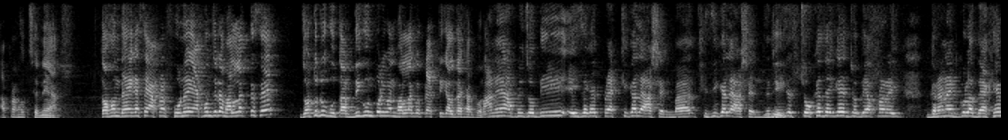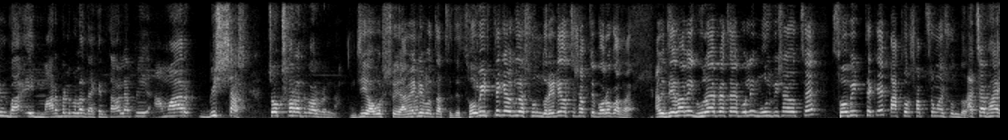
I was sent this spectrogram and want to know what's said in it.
আপনার হচ্ছে নেয়া। তখন দেখা গেছে আপনার ফোনে এখন যেটা ভালো লাগতেছে যতটুকু তার দ্বিগুণ পরিমাণ ভালো লাগবে প্র্যাকটিক্যাল দেখার পর। মানে আপনি যদি এই জায়গায় প্র্যাকটিক্যালে আসেন বা ফিজিক্যালে আসেন যে নিজের চোখে দেখে যদি আপনার এই গ্রানাইটগুলো দেখেন বা এই মার্বেলগুলো দেখেন তাহলে আপনি আমার বিশ্বাস চোখ সরাতে পারবেন না। জি অবশ্যই। আমি এটাই বলতে চাচ্ছি যে ছবির থেকে ওগুলো সুন্দর এটাই হচ্ছে সবচেয়ে বড় কথা। আমি যেভাবেই ঘুরায় পেঁচায় বলি মূল বিষয় হচ্ছে ছবির থেকে পাথর সবসময় সুন্দর। আচ্ছা ভাই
